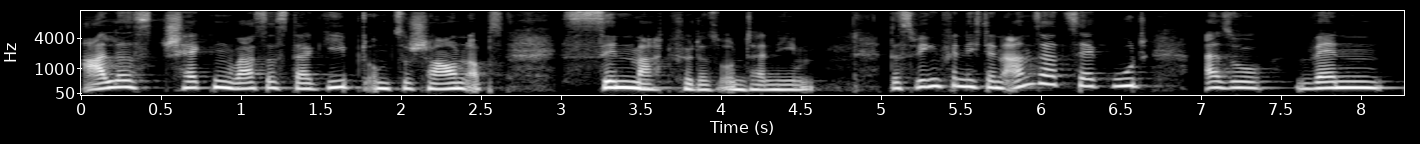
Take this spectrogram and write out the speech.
alles checken, was es da gibt, um zu schauen, ob es Sinn macht für das Unternehmen. Deswegen finde ich den Ansatz sehr gut. Also wenn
